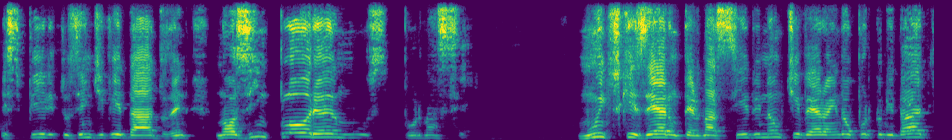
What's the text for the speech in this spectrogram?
espíritos endividados, nós imploramos por nascer. Muitos quiseram ter nascido e não tiveram ainda a oportunidade,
